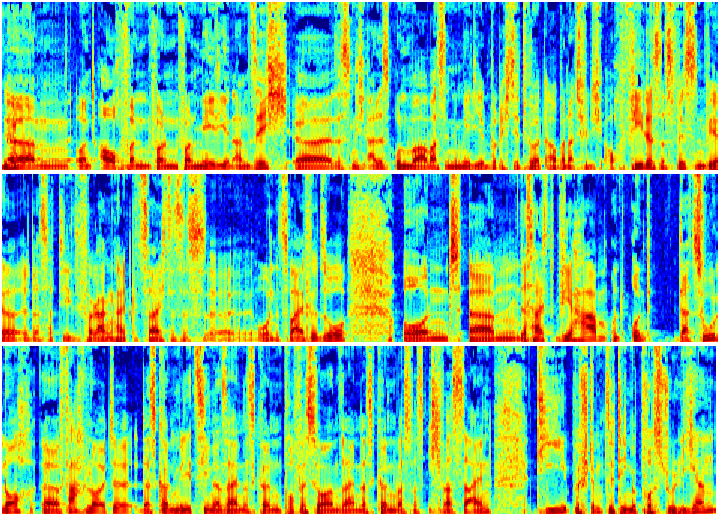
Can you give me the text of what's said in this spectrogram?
Ja. Ähm, und auch von, von, von Medien an sich. Äh, das ist nicht alles unwahr, was in den Medien berichtet wird, aber natürlich auch vieles, das wissen wir. Das hat die Vergangenheit gezeigt, das ist äh, ohne Zweifel so. Und ähm, das heißt, wir haben und, und dazu noch äh, Fachleute, das können Mediziner sein, das können Professoren sein, das können was was ich was sein, die bestimmte Dinge postulieren,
